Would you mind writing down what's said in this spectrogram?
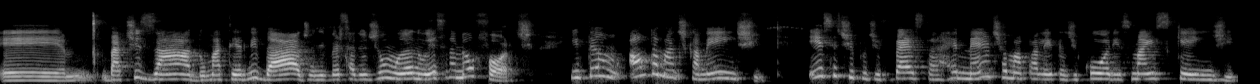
é, batizado, maternidade, aniversário de um ano. Esse era meu forte. Então, automaticamente esse tipo de festa remete a uma paleta de cores mais candy,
